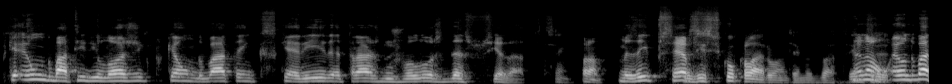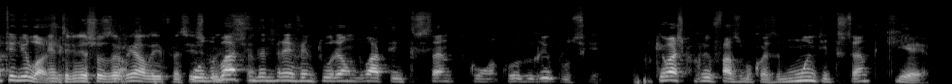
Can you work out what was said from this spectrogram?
Porque é um debate ideológico, porque é um debate em que se quer ir atrás dos valores da sociedade. Sim. Pronto, mas aí percebe. Mas isso ficou claro ontem no debate. Entre, não, não, é um debate ideológico. Entre Inês Souza Real e Francisco. O debate de André Ventura é um debate interessante com, com o Rio pelo seguinte porque eu acho que o Rio faz uma coisa muito interessante que é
